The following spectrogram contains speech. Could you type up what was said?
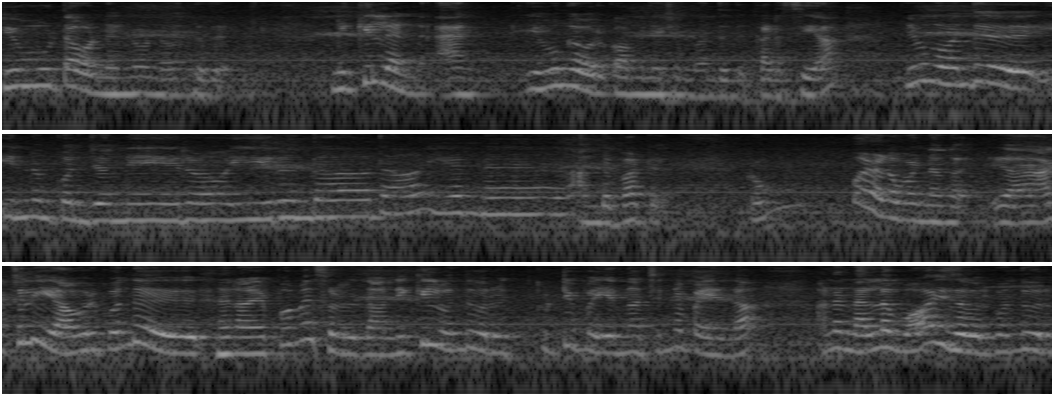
க்யூட்டாக ஒன்று இன்னொன்று வந்தது. நிக்கில் அண்ட் ஆன் இவங்க ஒரு காம்பினேஷன் வந்தது கடைசியாக இவங்க வந்து இன்னும் கொஞ்சம் நேரம் இருந்தாதான் என்ன? அந்த பாட்டு ரொம்ப அழகாக பண்ணாங்க ஆக்சுவலி அவருக்கு வந்து நான் எப்போவுமே சொல்கிறது தான் நிக்கில் வந்து ஒரு குட்டி பையன் தான் சின்ன பையன்தான். ஆனால் நல்ல வாய்ஸ் அவருக்கு வந்து ஒரு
